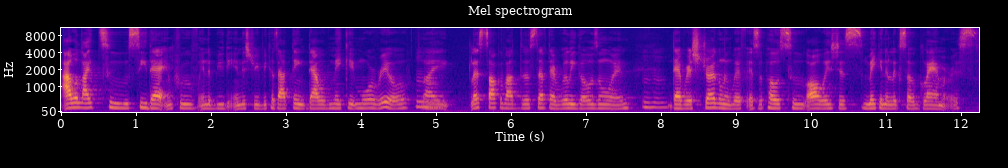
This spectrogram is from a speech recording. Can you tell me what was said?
I would like to see that improve in the beauty industry because I think that would make it more real. Mm-hmm. Like, let's talk about the stuff that really goes on mm-hmm. that we're struggling with as opposed to always just making it look so glamorous.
